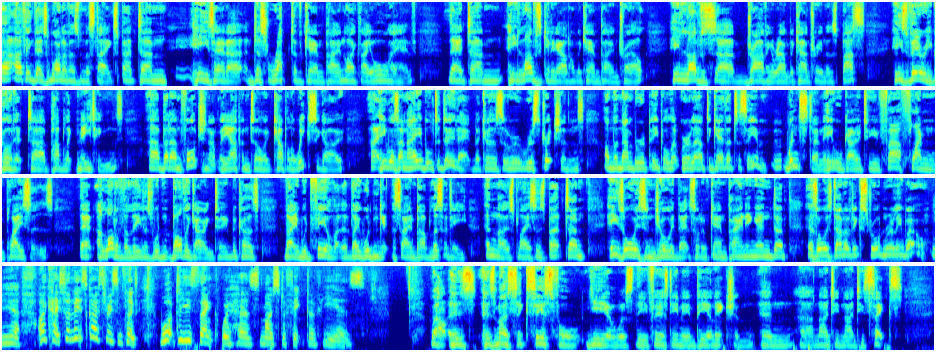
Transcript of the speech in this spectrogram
uh, I think that's one of his mistakes, but um, he's had a disruptive campaign, like they all have, that um, he loves getting out on the campaign trail. He loves uh, driving around the country in his bus. He's very good at uh, public meetings, uh, but unfortunately, up until a couple of weeks ago, uh, he was unable to do that because there were restrictions on the number of people that were allowed to gather to see him. Mm. Winston, he will go to far flung places that a lot of the leaders wouldn't bother going to because they would feel that they wouldn't get the same publicity in those places. But um, he's always enjoyed that sort of campaigning and uh, has always done it extraordinarily well. Yeah. Okay, so let's go through some things. What do you think were his most effective years? Well, his his most successful year was the first MMP election in uh, 1996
